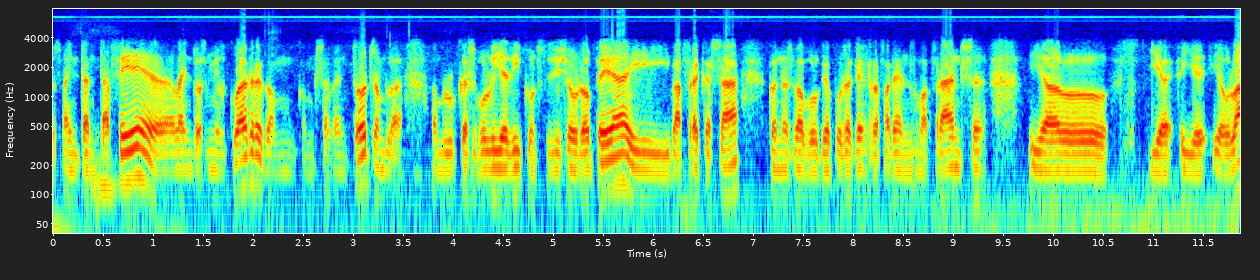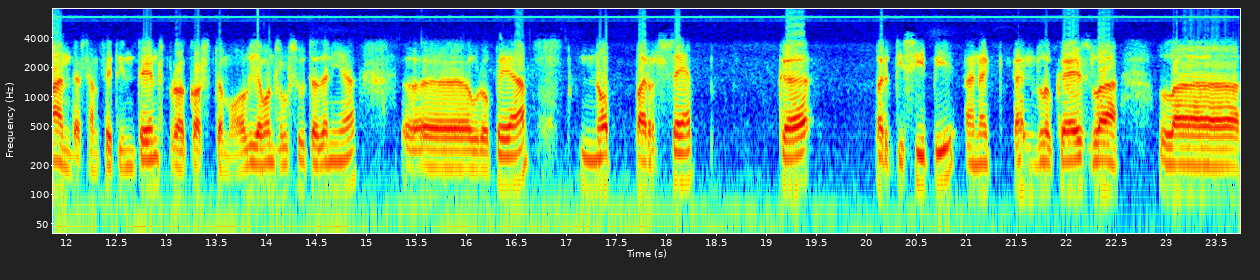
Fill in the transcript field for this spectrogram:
Es va intentar fer eh, l'any 2004, com, com sabem tots, amb, la, amb el que es volia dir Constitució Europea i va fracassar quan es va voler posar aquest referèndum a França i, el, i, a, i, i a Holanda. S'han fet intents, però costa molt. I llavors la ciutadania eh, europea no percep que participi en, en el que és la, la,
